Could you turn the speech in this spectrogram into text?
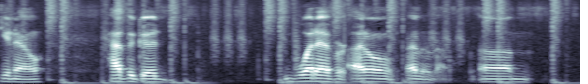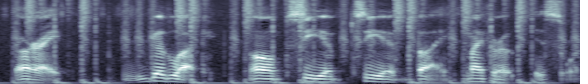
you know, have a good whatever. I don't. I don't know. Um, all right. Good luck. I'll see you. See you. Bye. My throat is sore.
